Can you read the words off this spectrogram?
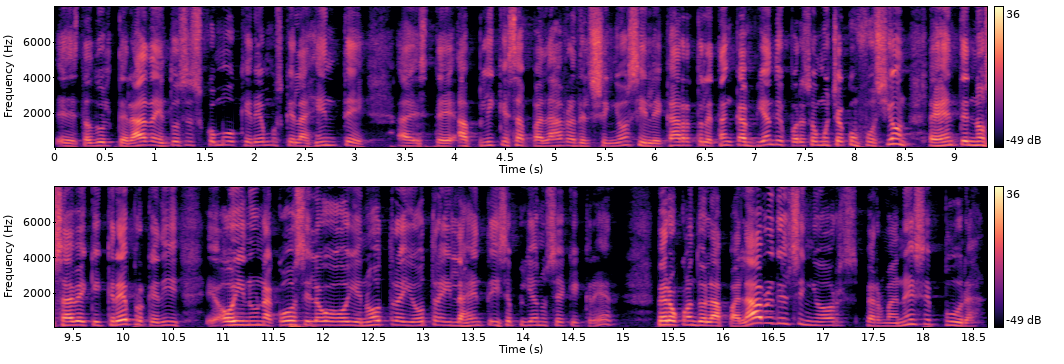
está adulterada. Entonces, ¿cómo queremos que la gente ah, este, aplique esa palabra del Señor si le carto le están cambiando? Y por eso hay mucha confusión. La gente no sabe qué creer porque eh, oyen una cosa y luego oyen otra y otra y la gente dice, pues ya no sé qué creer. Pero cuando la palabra del Señor permanece pura,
